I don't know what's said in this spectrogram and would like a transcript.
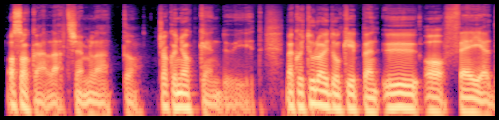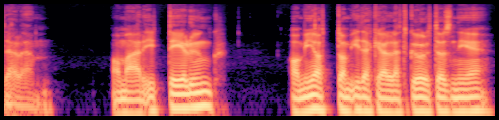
A szakállát sem látta, csak a nyakkendőjét, meg hogy tulajdonképpen ő a fejedelem. Ha már itt élünk, ha miattam ide kellett költöznie,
